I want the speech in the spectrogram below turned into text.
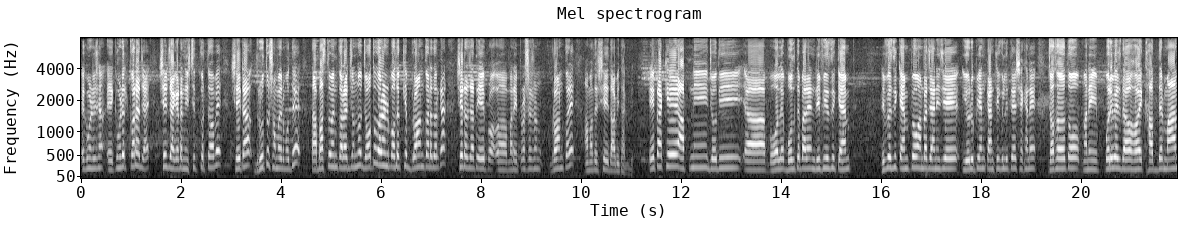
অ্যাকোমোডেশন অ্যাকোমোডেট করা যায়, সেই জায়গাটা নিশ্চিত করতে হবে। সেটা দ্রুত সময়ের মধ্যে তা বাস্তবায়ন করার জন্য যত ধরনের পদক্ষেপ গ্রহণ করা দরকার, সেটা যাতে এই মানে প্রশাসন গ্রহণ করে, আমাদের সেই দাবি থাকবে। এটাকে আপনি যদি বলে, বলতে পারেন রিফিউজি ক্যাম্প রিফিউজি ক্যাম্পেও আমরা জানি যে ইউরোপিয়ান কান্ট্রিগুলিতে সেখানে যথাযথ মানে পরিবেশ দেওয়া হয়, খাদ্যের মান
